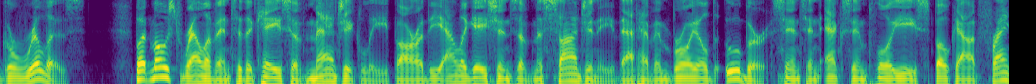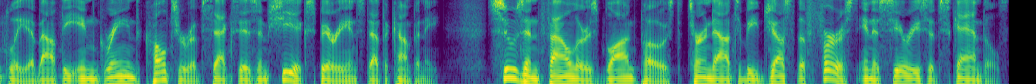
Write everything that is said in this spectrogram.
gorillas. But most relevant to the case of Magic Leap are the allegations of misogyny that have embroiled Uber since an ex employee spoke out frankly about the ingrained culture of sexism she experienced at the company. Susan Fowler's blog post turned out to be just the first in a series of scandals,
